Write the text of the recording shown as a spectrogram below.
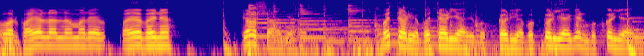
અમારે ભાયાલાલ અમારે ભાયાભાઈને જલસા ગયા બતડિયા બતડિયા છે બકડિયા બકડિયા છે ને બકડિયા છે.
